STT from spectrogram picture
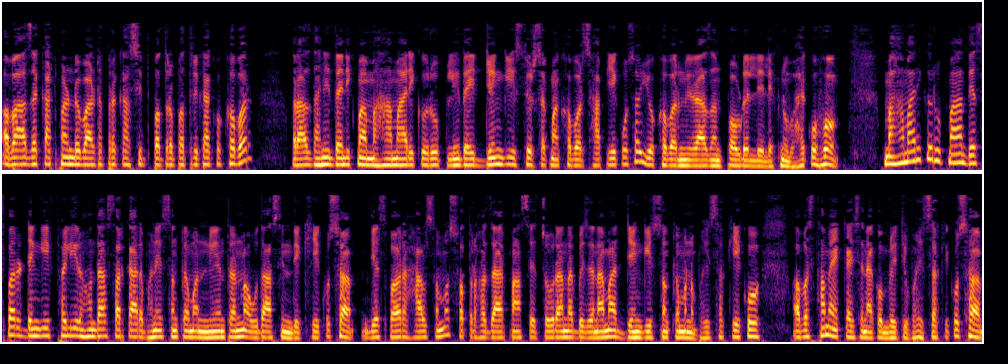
अब आज काठमाण्डुबाट प्रकाशित पत्र पत्रिकाको खबर। राजधानी दैनिकमा महामारीको रूप लिँदै डेंगी शीर्षकमा खबर छापिएको छ। यो खबर निराजन पौडेलले लेख्नु भएको हो। महामारीको रूपमा देशभर डेंगी फैलिरहँदा सरकार भने संक्रमण नियन्त्रणमा उदासीन देखिएको छ। देशभर हालसम्म सत्र हजार पाँच सय चौरानब्बे जनामा डेंगी संक्रमण भइसकिएको अवस्थामा एक्काइसजनाको मृत्यु भइसकेको छ।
